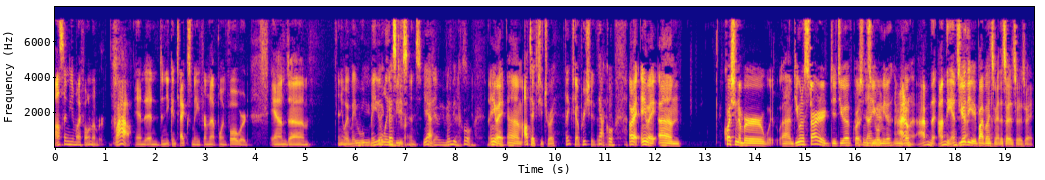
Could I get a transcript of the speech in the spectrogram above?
I'll send you my phone number. wow. And, and then you can text me from that point forward. And, um, anyway, maybe we'll, maybe Like we'll even be friends. Yeah, Maybe we'll that'd be cool. Yeah, that'd be anyway, cool. um, I'll text you, Troy. thanks. I appreciate that. Yeah, cool. All right. Anyway, um, question number. Um, do you want to start, or did you have questions? Do you want me to? want I me to don't go? know. I'm the, I'm the answer. You're guy. the Bible answer man. That's right. That's right. That's right.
